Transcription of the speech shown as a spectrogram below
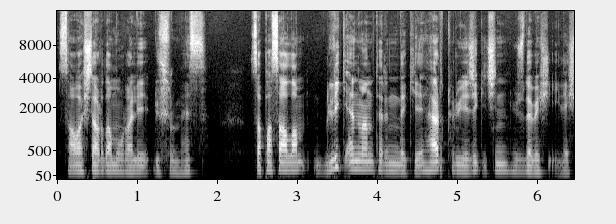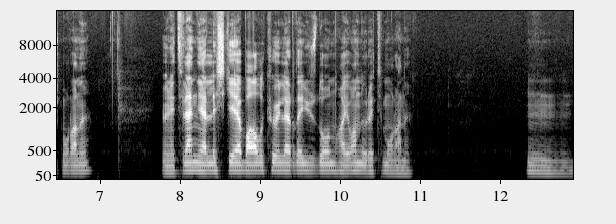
savaşlarda morali düşürmez. Sapasağlam birlik envanterindeki her tür yiyecek için %5 iyileşme oranı, Yönetilen yerleşkeye bağlı köylerde %10 hayvan üretim oranı. Hmm.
